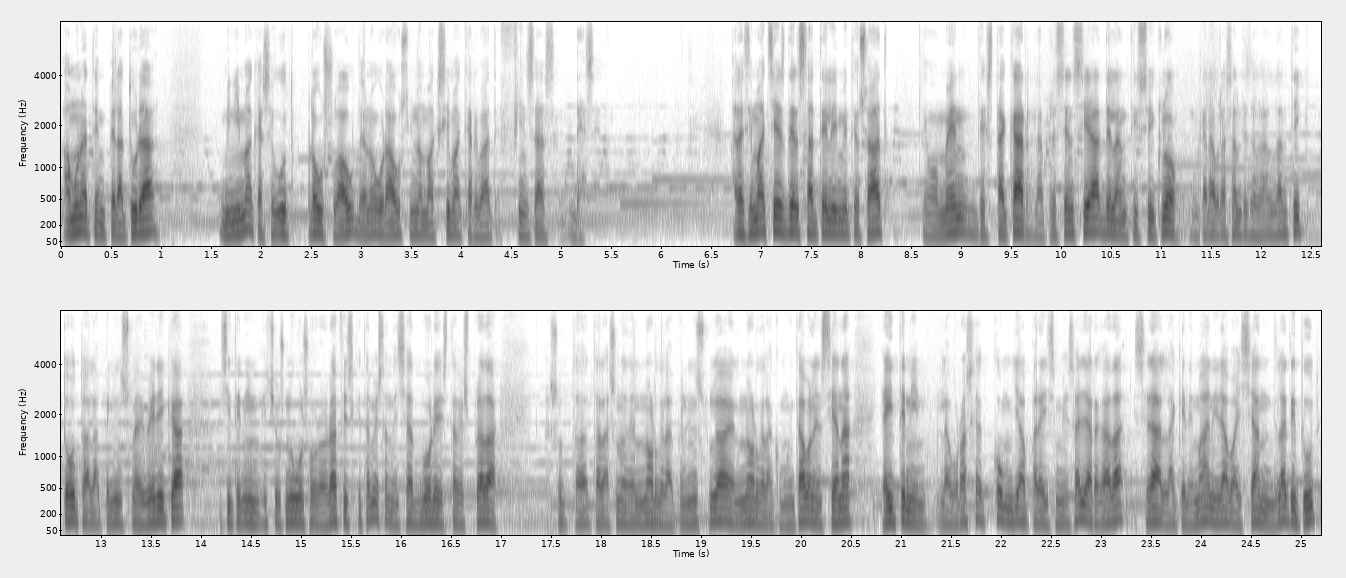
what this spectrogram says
amb una temperatura mínima que ha sigut prou suau, de 9 graus, i una màxima que ha arribat fins als 17. A les imatges del satèl·lit Meteosat de moment, destacar la presència de l'anticicló, encara abraçant des de l'Atlàntic tota la península ibèrica. Així tenim aquests núvols orogràfics que també s'han deixat veure esta vesprada a tota la zona del nord de la península, el nord de la comunitat valenciana, i ahí tenim la borrasca com ja apareix més allargada, serà la que demà anirà baixant de latitud,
